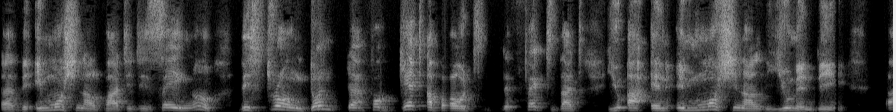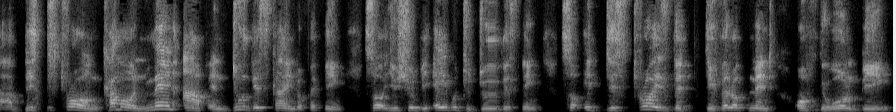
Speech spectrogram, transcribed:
uh, the emotional part. It is saying, no, be strong. Don't uh, forget about the fact that you are an emotional human being. Uh, be strong. Come on, man up and do this kind of a thing. So you should be able to do this thing. So it destroys the development of the whole being.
